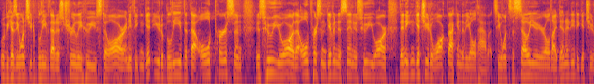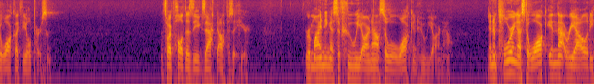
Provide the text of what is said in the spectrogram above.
Well, because he wants you to believe that is truly who you still are. And if he can get you to believe that that old person is who you are, that old person given to sin is who you are, then he can get you to walk back into the old habits. He wants to sell you your old identity to get you to walk like the old person. That's why Paul does the exact opposite here, reminding us of who we are now so we'll walk in who we are now. and imploring us to walk in that reality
